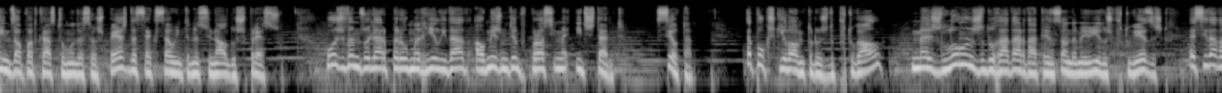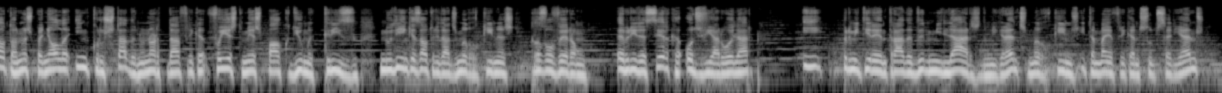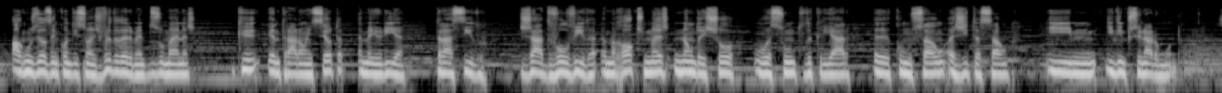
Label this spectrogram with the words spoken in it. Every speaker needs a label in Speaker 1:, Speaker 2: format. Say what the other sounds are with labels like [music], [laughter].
Speaker 1: Bem-vindos ao podcast O Mundo a Seus Pés, da secção internacional do Expresso. Hoje vamos olhar para uma realidade ao mesmo tempo próxima e distante: Ceuta. A poucos quilómetros de Portugal, mas longe do radar da atenção da maioria dos portugueses, a cidade autónoma espanhola, incrustada no norte da África, foi este mês palco de uma crise, no dia em que as autoridades marroquinas resolveram abrir a cerca ou desviar o olhar e permitir a entrada de milhares de migrantes marroquinos e também africanos subsaarianos, alguns deles em condições verdadeiramente desumanas, que entraram em Ceuta. A maioria terá sido já devolvida a Marrocos, mas não deixou o assunto de criar uh, comoção, agitação e, e de impressionar o mundo.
